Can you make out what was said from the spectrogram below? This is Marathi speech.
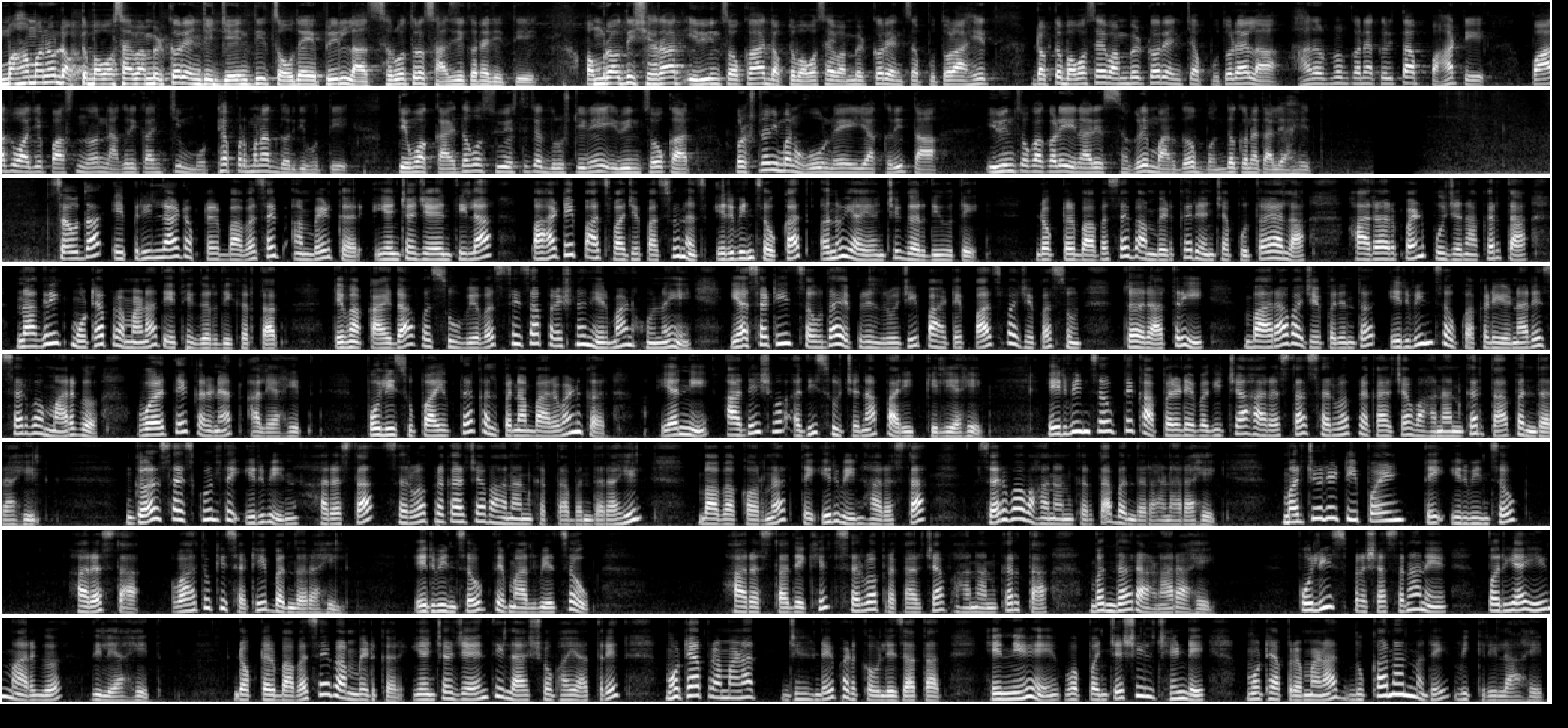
महामानव डॉक्टर बाबासाहेब आंबेडकर यांची जयंती चौदा एप्रिलला सर्वत्र साजरी करण्यात येते. अमरावती शहरात इरविन चौकात डॉक्टर बाबासाहेब आंबेडकर यांचा पुतळा आहे डॉक्टर बाबासाहेब आंबेडकर यांच्या पुतळ्याला हार अर्पण करण्याकरिता पहाटे पाच वाजेपासून नागरिकांची मोठ्या प्रमाणात गर्दी होते. तेव्हा कायदा व सुव्यवस्थेच्या दृष्टीने इरविन चौकात प्रश्न निर्माण होऊ नये याकरिता इरविन चौकाकडे येणारे सगळे मार्ग बंद करण्यात आले आहेत. चौदा एप्रिलला डॉक्टर बाबासाहेब आंबेडकर यांच्या जयंतीला पहाटे पाच वाजेपासूनच इरविन चौकात अनुयायांची गर्दी होते. डॉक्टर बाबासाहेब आंबेडकर यांच्या पुतळ्याला हारार्पण पूजनाकरता नागरिक मोठ्या प्रमाणात येथे गर्दी करतात. तेव्हा कायदा व सुव्यवस्थेचा प्रश्न निर्माण होऊ नये यासाठी चौदा एप्रिल रोजी पहाटे पाच वाजेपासून तर रात्री बारा वाजेपर्यंत इरविन चौकाकडे येणारे सर्व मार्ग वळते करण्यात आले आहेत. पोलीस उपायुक्त कल्पना बारवणकर यांनी आदेश व अधिसूचना पारित केली आहे. इरविन चौक ते कापर्डे बगीचा हा रस्ता सर्व प्रकारच्या वाहनांकरता बंद राहील. गर्ल्स हायस्कूल ते इरविन हा रस्ता सर्व प्रकारच्या वाहनांकरता बंद राहील. बाबा कॉर्नर ते इरविन हा रस्ता सर्व वाहनांकरता बंद राहणार आहे. मर्च्युरी टी पॉईंट ते इरविन चौक हा रस्ता वाहतुकीसाठी बंद राहील. इरविन चौक ते मालवीय चौक हा रस्ता देखील सर्व प्रकारच्या वाहनांकरता बंद राहणार आहे. पोलीस प्रशासनाने पर्यायी मार्ग दिले आहेत. डॉक्टर बाबासाहेब आंबेडकर यांच्या जयंतीला शोभायात्रेत मोठ्या प्रमाणात झेंडे फडकवले जातात. हे निळे व पंचशील झेंडे मोठ्या प्रमाणात दुकानांमध्ये विक्रीला आहेत.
